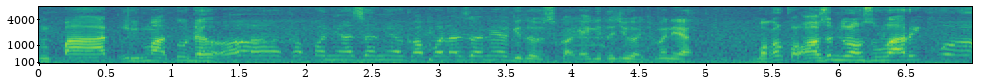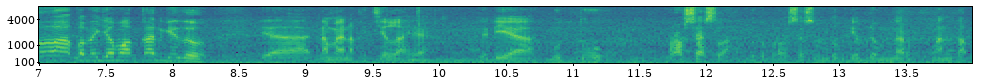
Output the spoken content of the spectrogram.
4, 5 tuh udah ah kapan ya? Azannya kapan azannya gitu. Suka kayak gitu juga. Cuman ya bahkan kalau azan dia langsung lari wah ke meja makan gitu. Ya namanya anak kecil lah ya. Jadi ya butuh proses lah. Butuh proses untuk dia benar-benar mantap.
